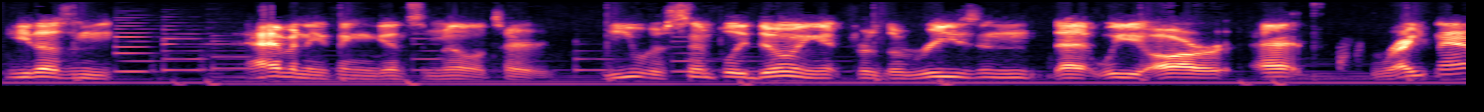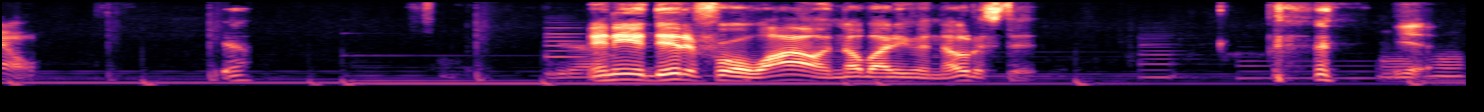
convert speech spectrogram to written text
He doesn't have anything against the military. He was simply doing it for the reason that we are at right now. yeah. And he did it for a while and nobody even noticed it. yeah. Mhm.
